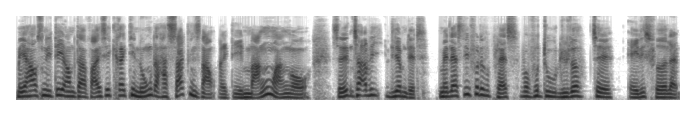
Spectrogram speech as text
Men jeg har også en idé om, at der er faktisk ikke rigtig nogen, der har sagt hendes navn rigtigt i mange, mange år. Så den tager vi lige om lidt. Men lad os lige få det på plads, hvorfor du lytter til Alis fædreland.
